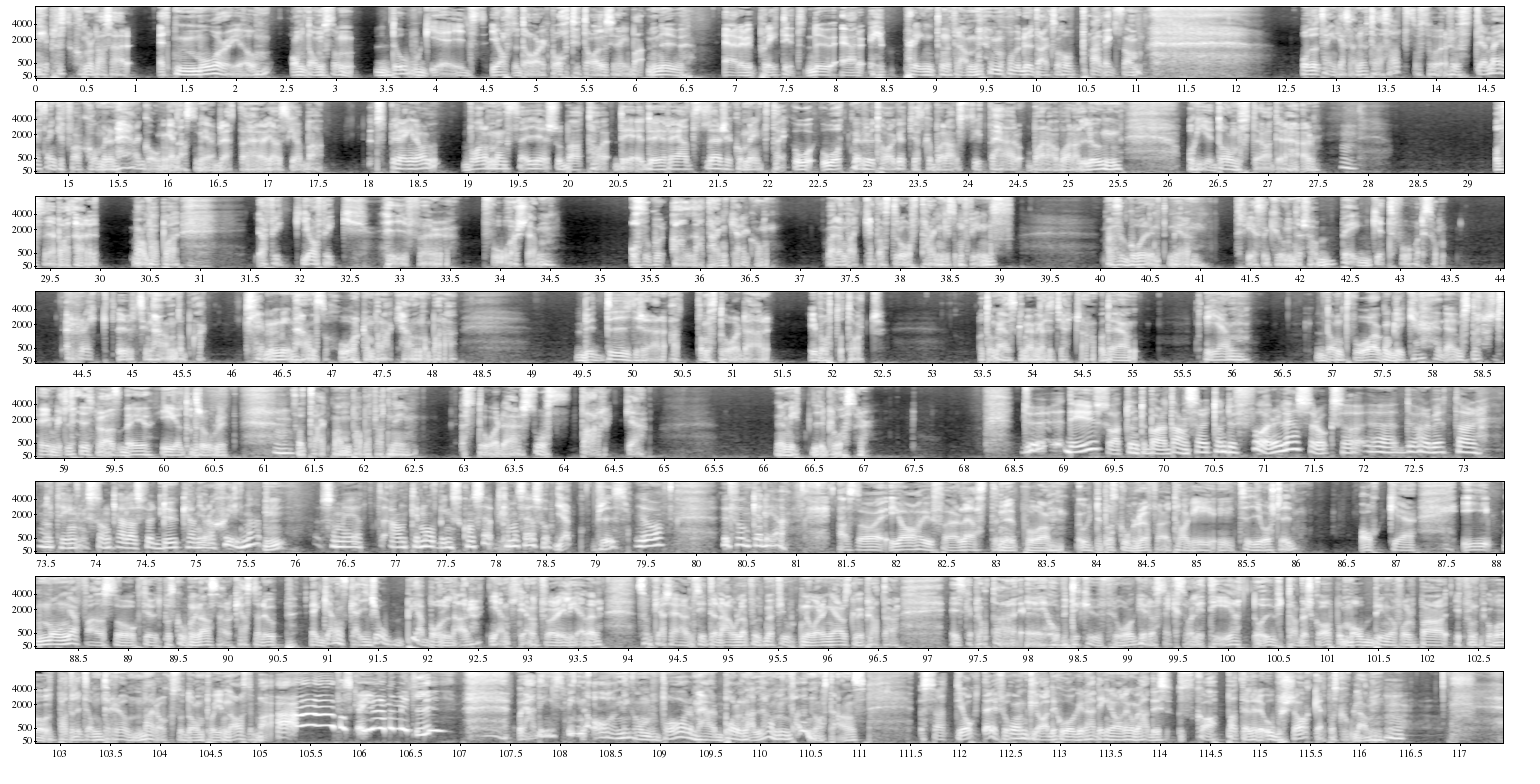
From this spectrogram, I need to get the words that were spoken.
helt plötsligt kommer det bara så här ett memorial om de som dog i aids i After Dark på 80-talet. Så jag tänkte bara, nu är det på riktigt. Nu är printen framme, nu är det dags att hoppa liksom. Och då tänker jag så här, nu tar jag sats och så rustar jag mig. Jag tänker, vad kommer den här gången, alltså när jag berättar här? Jag ska bara, spelar ingen roll vad de än säger, så bara ta, det, det är rädslor, så jag kommer inte ta åt mig överhuvudtaget. Jag ska bara sitta här och bara vara lugn och ge dem stöd i det här. Mm. Och säga bara att här, mamma pappa, jag fick, jag fick hiv för två år sedan och så går alla tankar igång. Varenda katastroftanke som finns. Men så går det inte mer än tre sekunder så har bägge två liksom räckt ut sin hand och bara klämmer min hand så hårt de bara kan och bara bedyrar att de står där i vått och torrt. Och att de älskar mig med hela sitt hjärta. Och det, igen, de två ögonblicken är de största i mitt liv. Alltså det är helt otroligt. Mm. Så tack mamma och pappa för att ni står där så starka när mitt liv blåser. Du, det är ju så att du inte bara dansar utan du föreläser också. Eh, du arbetar någonting som kallas för Du kan göra skillnad. Mm. Som är ett antimobbingskoncept, kan man säga så? Ja, precis. Ja, hur funkar det? Alltså, jag har ju föreläst nu på, ute på skolor och företag i, i tio års tid. Och eh, i många fall så åkte jag ut på skolorna så här och kastade upp eh, ganska jobbiga bollar egentligen för elever som kanske sitter i en aula fullt med 14-åringar och ska vi prata, vi ska prata eh, hbtq-frågor och sexualitet och utanförskap och mobbing och folk bara och prata lite om drömmar också. De på gymnasiet bara Aah! Vad ska jag göra med mitt liv? Och jag hade liksom ingen aning om var de här bollarna landade någonstans. Så att jag åkte därifrån glad i hågen och hade ingen aning om vad jag hade skapat eller orsakat på skolan. Mm.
